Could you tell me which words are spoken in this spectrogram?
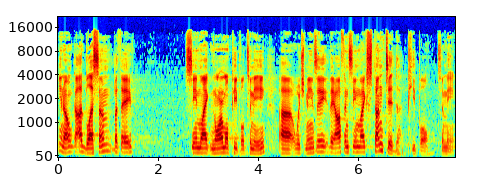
you know, God bless them, but they seem like normal people to me, uh, which means they, they often seem like stunted people to me.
